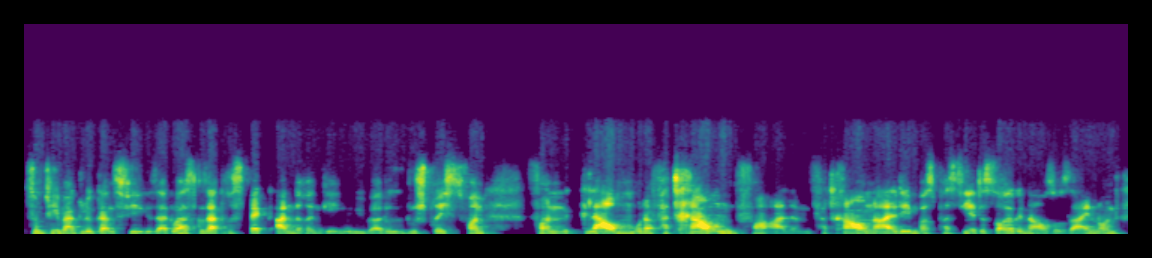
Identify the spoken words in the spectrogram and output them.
zum Thema Glück ganz viel gesagt. Du hast gesagt, Respekt anderen gegenüber. Du, du sprichst von von Glauben oder Vertrauen vor allem. Vertrauen all dem, was passiert, es soll genauso sein. Und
